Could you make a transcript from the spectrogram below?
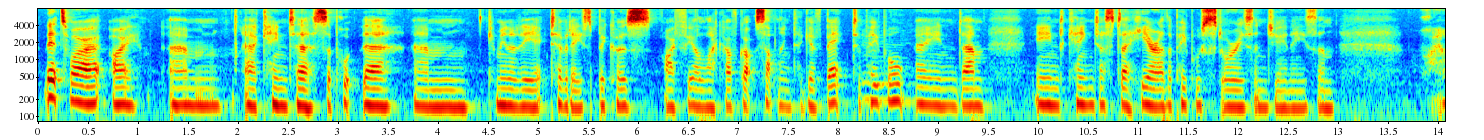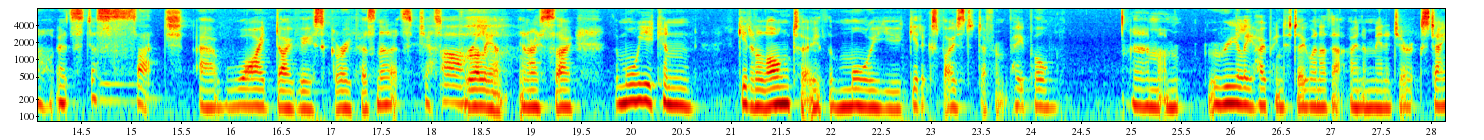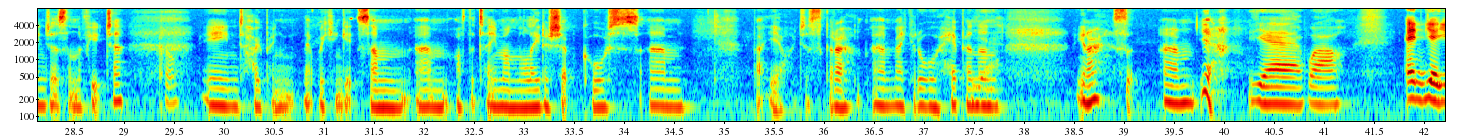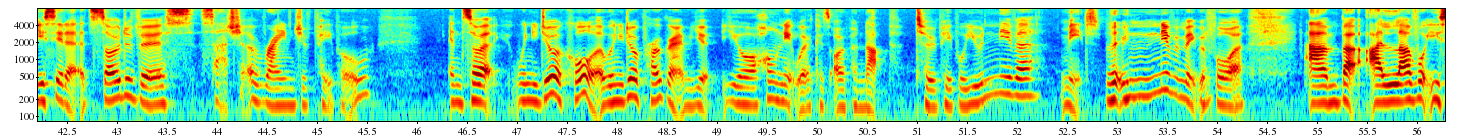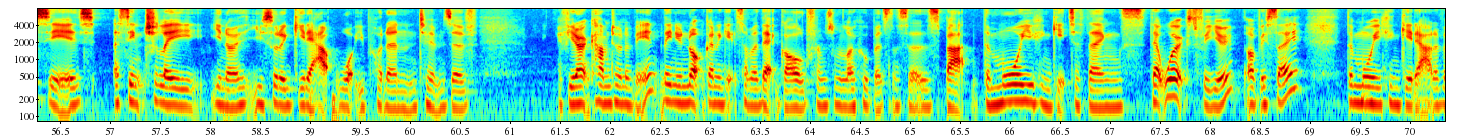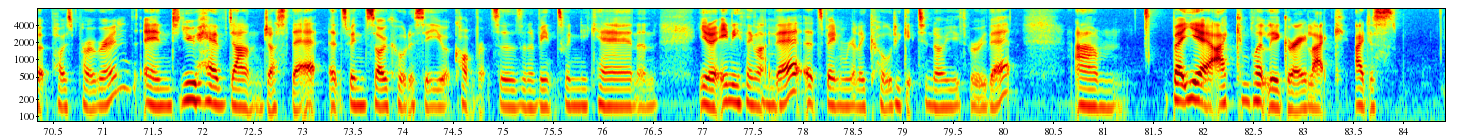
that's why I, I um, are keen to support the um, community activities because I feel like I've got something to give back to people and um, and keen just to hear other people's stories and journeys and wow, it's just such a wide, diverse group, isn't it? It's just Oh. brilliant, you know. So the more you can get along to, the more you get exposed to different people. Um, I'm really hoping to do one of the owner manager exchanges in the future Cool. and hoping that we can get some um, of the team on the leadership course. Um, but yeah, we just got to um, make it all happen Yeah. and, you know, s um, yeah. Yeah, wow. And yeah, you said it. It's so diverse, such a range of people. And so it, when you do a call, uh, when you do a program, you, your whole network is opened up to people you never met, never meet mm-hmm. before. Um, but I love what you said. Essentially, you know, you sort of get out what you put in in terms of if you don't come to an event, then you're not going to get some of that gold from some local businesses. But the more you can get to things that works for you, obviously, the more you can get out of it post program. And you have done just that. It's been so cool to see you at conferences and events when you can, and you know anything like that. It's been really cool to get to know you through that. Um, but yeah, I completely agree. Like I just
